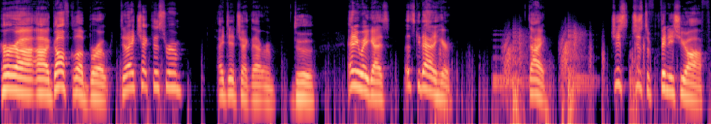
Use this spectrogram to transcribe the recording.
her uh, uh, golf club broke. Did I check this room? I did check that room. Duh. Anyway, guys, let's get out of here. Die. Just just to finish you off.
